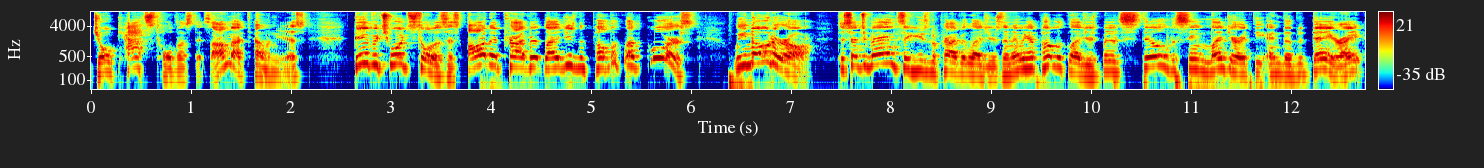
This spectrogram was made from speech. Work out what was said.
Joel Katz told us this. I'm not telling you this. David Schwartz told us this. Are there private ledgers and public? Of course. We know there are. The central banks are using the private ledgers, and then we have public ledgers, but it's still the same ledger at the end of the day, right?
